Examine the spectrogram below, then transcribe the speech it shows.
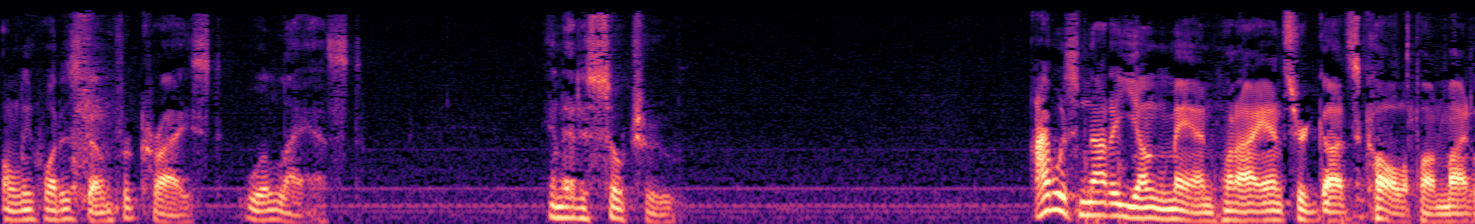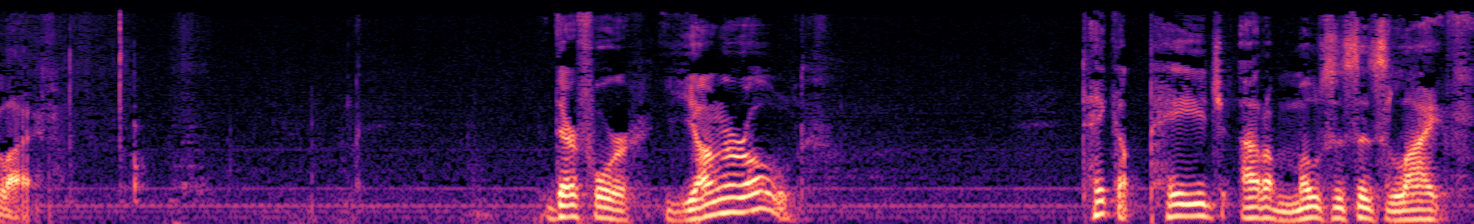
Only what is done for Christ will last. And that is so true. I was not a young man when I answered God's call upon my life. Therefore, young or old, take a page out of Moses' life.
